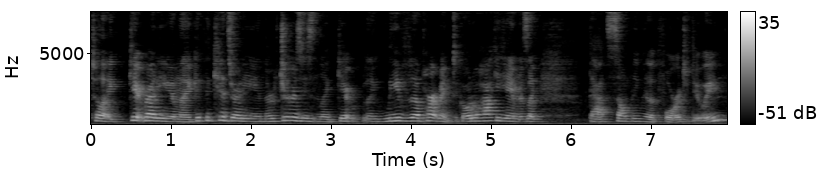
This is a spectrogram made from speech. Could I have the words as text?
to like get ready and like get the kids ready in their jerseys and like get like leave the apartment to go to a hockey game is like that's something we look forward to doing,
